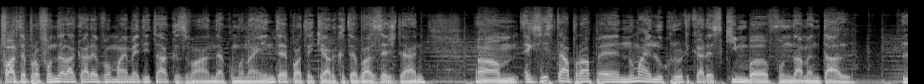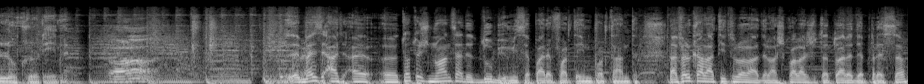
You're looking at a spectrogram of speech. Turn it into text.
foarte profundă la care vom mai medita câțiva ani de acum înainte, poate chiar câteva zeci de ani. Um, există aproape numai lucruri care schimbă fundamental lucrurile. Vezi, a, a, a, totuși nuanța de dubiu mi se pare foarte importantă. La fel ca la titlul ăla de la școala ajutătoare de presă,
